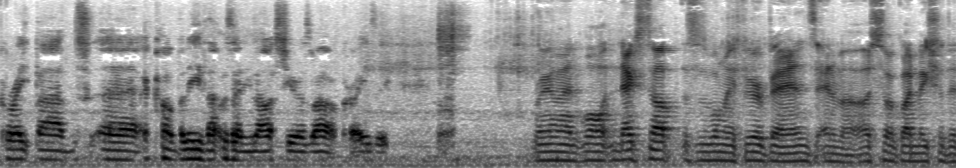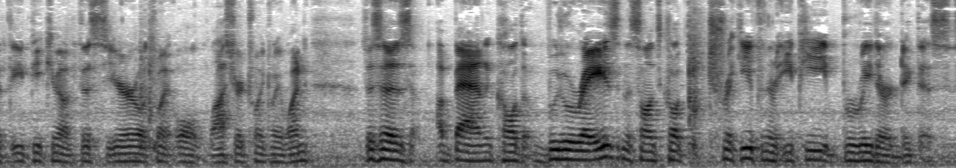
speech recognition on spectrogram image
great band. Uh, I can't believe that was only last year as well. Crazy. Right, man. Well, next up, this is one of my favorite bands, and I'm so glad to make sure that the EP came out this year, or 20, well, last year, 2021. This is a band called Voodoo Rays, and the song's called Tricky from their EP Breather. Dig this.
